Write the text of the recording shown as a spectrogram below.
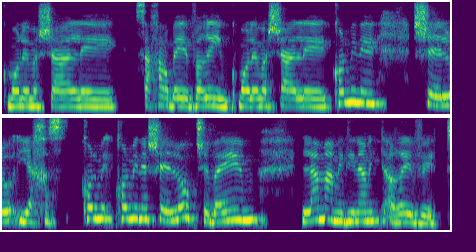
כמו למשל אה, סחר באיברים, כמו למשל אה, כל מיני שאלות, יחס, כל, כל מיני שאלות שבהם למה המדינה מתערבת,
